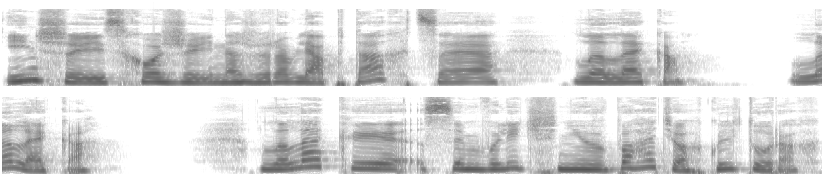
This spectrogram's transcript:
Інший, схожий на журавля птах, це лелека. Лелека. Лелеки символічні в багатьох культурах.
